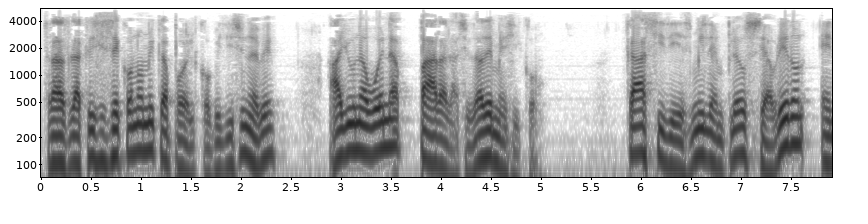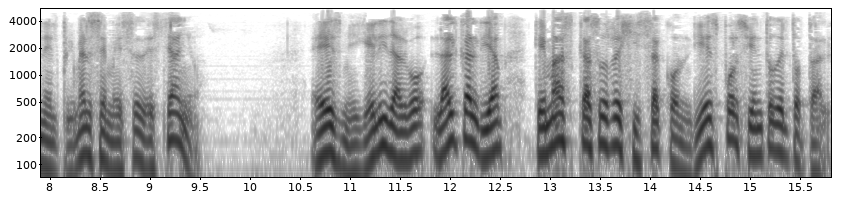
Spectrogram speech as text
Tras la crisis económica por el COVID-19, hay una buena para la Ciudad de México casi 10.000 empleos se abrieron en el primer semestre de este año. Es Miguel Hidalgo la alcaldía que más casos registra con 10% del total,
